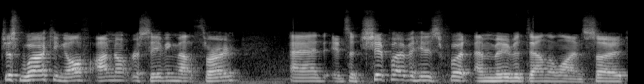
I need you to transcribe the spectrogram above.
Just working off, I'm not receiving that throw and it's a chip over his foot and move it down the line. So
